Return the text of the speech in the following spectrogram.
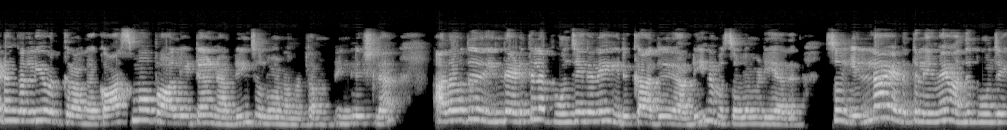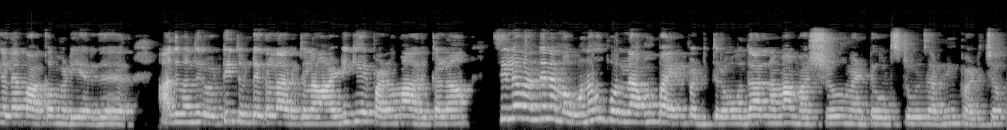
இடங்கள்லயும் இருக்கிறாங்க. காஸ்மோபாலிட்டன் அப்படின்னு சொல்லுவோம் நம்ம தம் இங்கிலீஷ்ல. அதாவது இந்த இடத்துல பூஞ்சைகளே இருக்காது அப்படின்னு நம்ம சொல்ல முடியாது. ஸோ எல்லா இடத்துலயுமே வந்து பூஞ்சைகளை பார்க்க முடியறது. அது வந்து ரொட்டி துண்டுகளா இருக்கலாம், அழுகிய பழமா இருக்கலாம். சில வந்து நம்ம உணவுப் பொருளாகவும் பயன்படுத்துறோம். உதாரணமா மஷ்ரூம் அண்ட் டோட்ஸ்டூல்ஸ் அப்படின்னு படிச்சோம்.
